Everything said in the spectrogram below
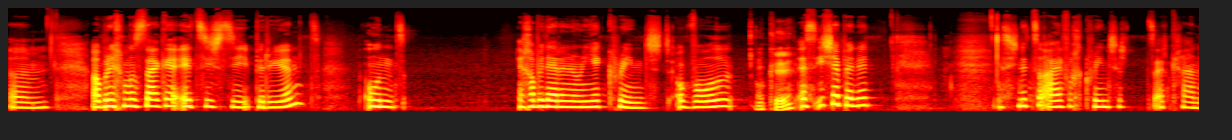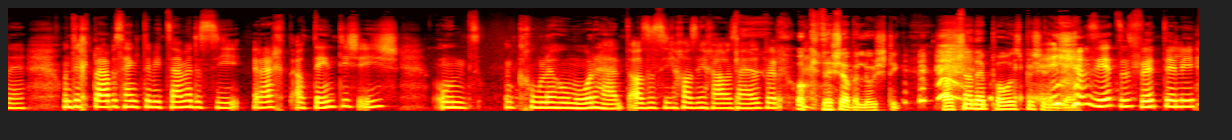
Ähm, aber ich muss sagen, jetzt ist sie berühmt und ich habe bei der noch nie gecringed, obwohl Okay. es ist eben nicht, es ist nicht so einfach, Cringer zu erkennen. Und ich glaube, es hängt damit zusammen, dass sie recht authentisch ist und einen coolen Humor hat. Also sie kann sich auch selber... Okay, das ist aber lustig. Kannst du schnell den Post beschreiben? Ja, sie hat ein Foto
